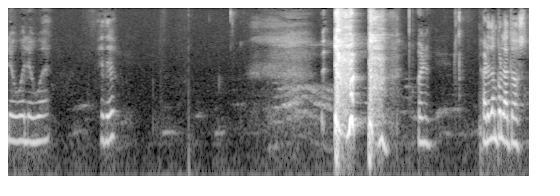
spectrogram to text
LW, LW. Este. bueno, perdón por la tos.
